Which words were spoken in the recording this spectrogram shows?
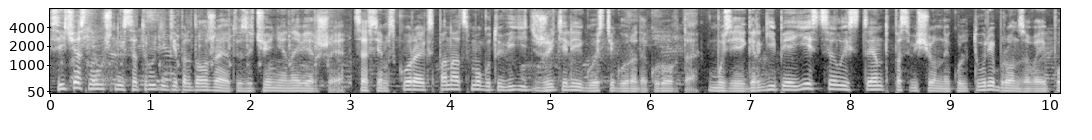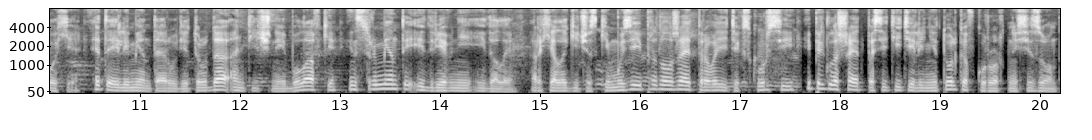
Сейчас научные сотрудники продолжают изучение навершия. Совсем скоро экспонат смогут увидеть жители и гости города-курорта. В музее Гаргипия есть целый стенд, посвященный культуре бронзовой эпохи. Это элементы орудий труда, античные булавки, инструменты и древние идолы. Археологический музей продолжает проводить экскурсии и приглашает посетителей не только в курортный сезон,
